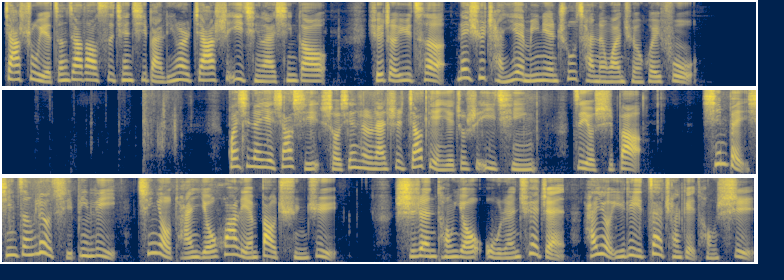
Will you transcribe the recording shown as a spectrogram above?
家数也增加到四千七百零二家，是疫情来新高。学者预测，内需产业明年初才能完全恢复。关心内业消息，首先仍然是焦点，也就是疫情。自由时报，新北新增六起病例，亲友团游花莲报群聚。十人同游，五人确诊，还有一例再传给同事。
